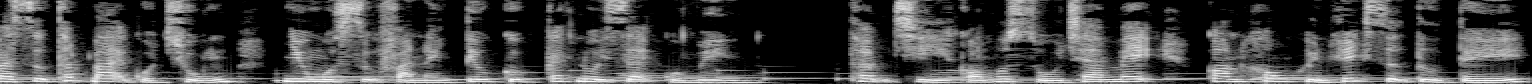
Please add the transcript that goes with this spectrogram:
và sự thất bại của chúng như một sự phản ánh tiêu cực cách nuôi dạy của mình. Thậm chí có một số cha mẹ còn không khuyến khích sự tử tế,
